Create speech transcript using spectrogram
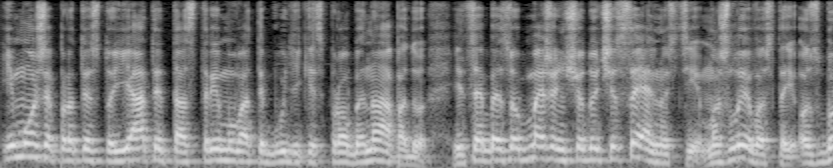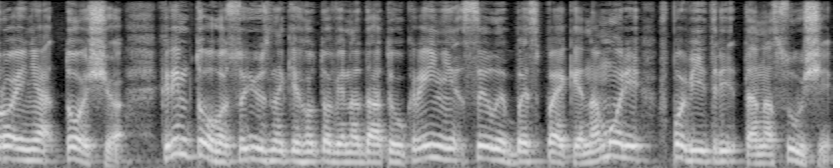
і може протистояти та стримувати будь-які спроби нападу. І це без обмежень щодо чисельності, можливостей, озброєння тощо. Крім того, союзники готові надати Україні сили безпеки на морі, в повітрі та на суші.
